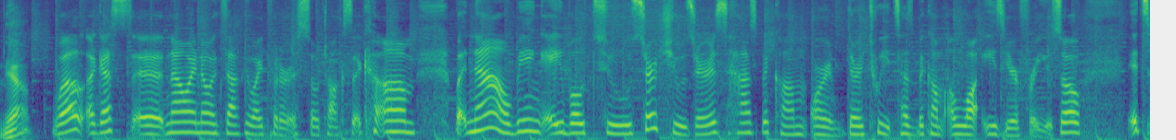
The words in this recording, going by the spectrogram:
Yeah. Well, I guess uh, now I know exactly why Twitter is so toxic. Um, but now being able to search users has become, or their tweets has become a lot easier for you. So it's,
